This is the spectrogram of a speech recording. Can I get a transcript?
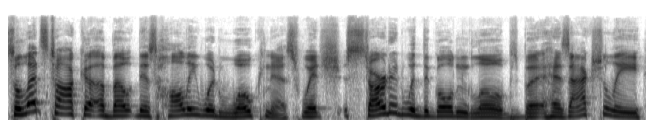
So let's talk uh, about this Hollywood wokeness, which started with the Golden Globes, but has actually,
